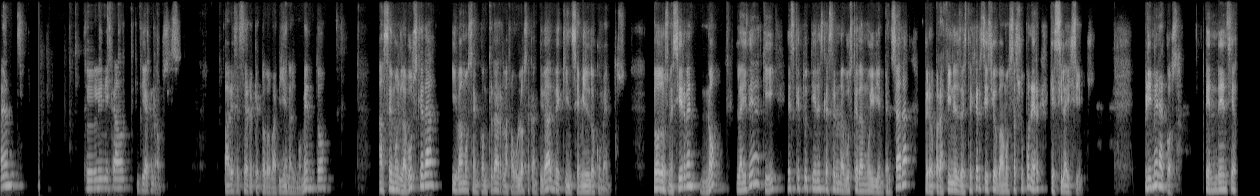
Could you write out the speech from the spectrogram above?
and Clinical Diagnosis. Parece ser que todo va bien al momento. Hacemos la búsqueda y vamos a encontrar la fabulosa cantidad de 15,000 documentos. ¿Todos me sirven? No. La idea aquí es que tú tienes que hacer una búsqueda muy bien pensada, pero para fines de este ejercicio vamos a suponer que sí la hicimos. Primera cosa, tendencias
